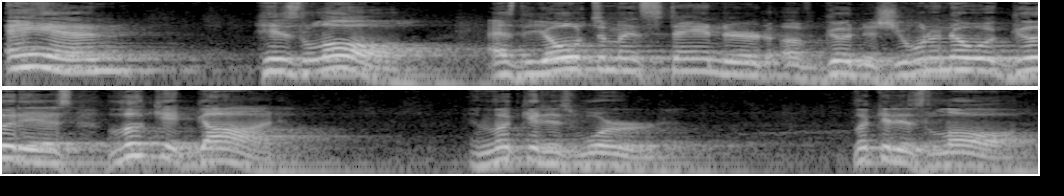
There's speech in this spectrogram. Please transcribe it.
and his law as the ultimate standard of goodness. You want to know what good is? Look at God and look at His Word. Look at His law.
